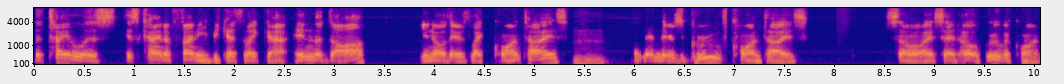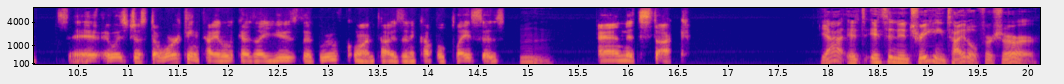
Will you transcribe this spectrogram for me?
the title is is kind of funny because, like, uh, in the DAW, you know, there's like quantize, mm-hmm. and then there's groove quantize. So I said, "Oh, Groovaquan." It, it was just a working title because I used the groove quantize in a couple places, mm. and it stuck. Yeah, it's it's an intriguing title for sure.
